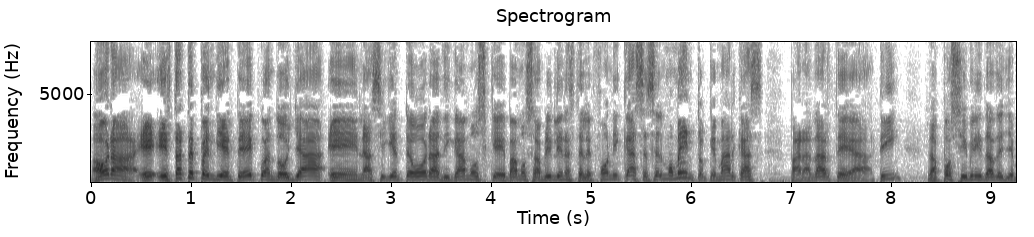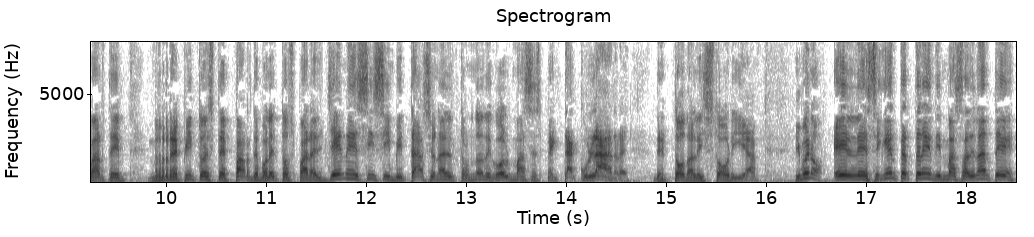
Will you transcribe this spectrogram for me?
Ahora, eh, estate pendiente eh, cuando ya en la siguiente hora digamos que vamos a abrir líneas telefónicas. Es el momento que marcas para darte a ti la posibilidad de llevarte, repito, este par de boletos para el Genesis Invitational, el torneo de golf más espectacular de toda la historia. Y bueno, el eh, siguiente trending más adelante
